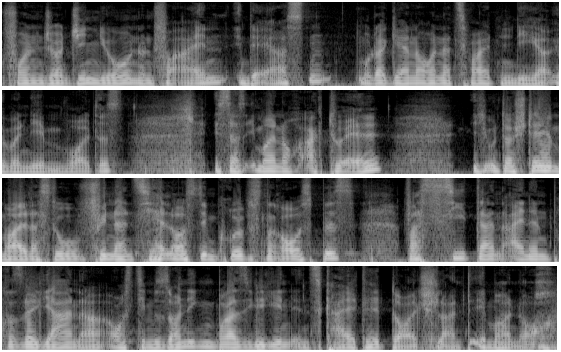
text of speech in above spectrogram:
von Jorginho einen Verein in der ersten oder gerne auch in der zweiten Liga übernehmen wolltest. Ist das immer noch aktuell? Ich unterstelle mal, dass du finanziell aus dem Gröbsten raus bist. Was zieht dann einen Brasilianer aus dem sonnigen Brasilien ins kalte Deutschland immer noch?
